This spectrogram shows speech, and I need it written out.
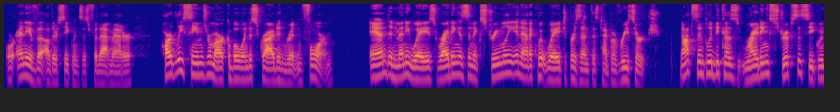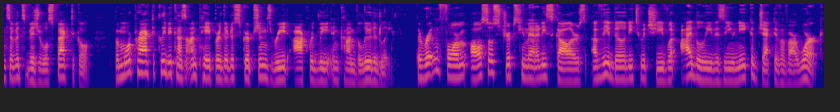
or any of the other sequences for that matter, hardly seems remarkable when described in written form. And in many ways, writing is an extremely inadequate way to present this type of research not simply because writing strips the sequence of its visual spectacle, but more practically because on paper their descriptions read awkwardly and convolutedly. The written form also strips humanities scholars of the ability to achieve what I believe is a unique objective of our work,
